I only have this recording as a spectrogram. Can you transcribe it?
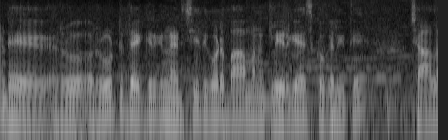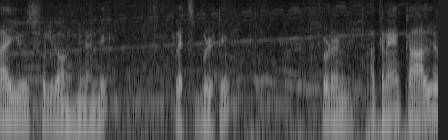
అంటే రూ రూట్ దగ్గరికి నడిచేది కూడా బాగా మనం క్లియర్గా వేసుకోగలిగితే చాలా యూస్ఫుల్గా ఉంటుందండి. ఫ్లెక్సిబిలిటీ. చూడండి అతనే కాళ్ళు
